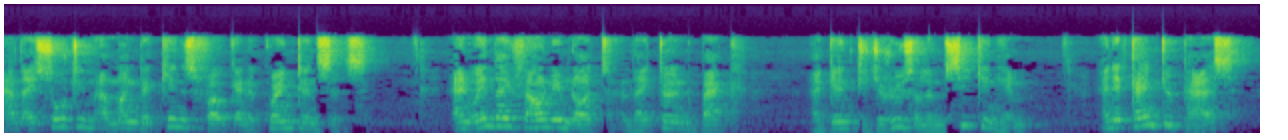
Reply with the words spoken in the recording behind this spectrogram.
and they sought him among the kinsfolk and acquaintances. And when they found him not, they turned back again to Jerusalem, seeking him. And it came to pass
